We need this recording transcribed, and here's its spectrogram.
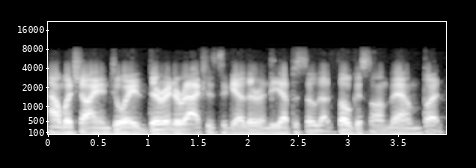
how much I enjoyed their interactions together in the episode that focused on them. But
